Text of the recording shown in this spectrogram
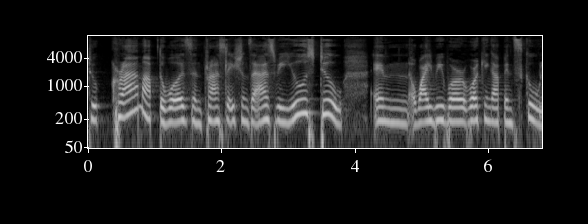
To cram up the words and translations as we used to in while we were working up in school.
